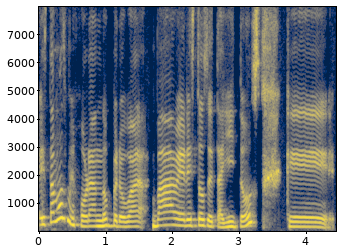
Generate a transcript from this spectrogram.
estamos mejorando, pero va, va, a haber estos detallitos que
